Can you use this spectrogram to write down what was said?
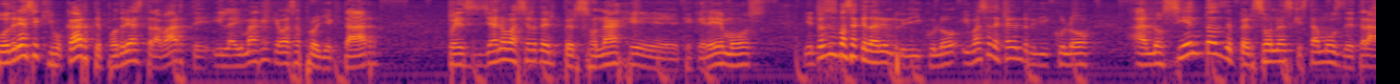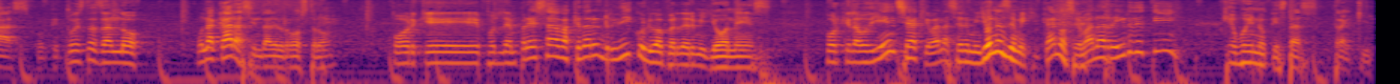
podrías equivocarte, podrías trabarte, y la imagen que vas a proyectar, pues ya no va a ser del personaje que queremos, y entonces vas a quedar en ridículo, y vas a dejar en ridículo a los cientos de personas que estamos detrás, porque tú estás dando una cara sin dar el rostro, porque pues la empresa va a quedar en ridículo y va a perder millones, porque la audiencia que van a ser millones de mexicanos se van a reír de ti. Qué bueno que estás tranquilo.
